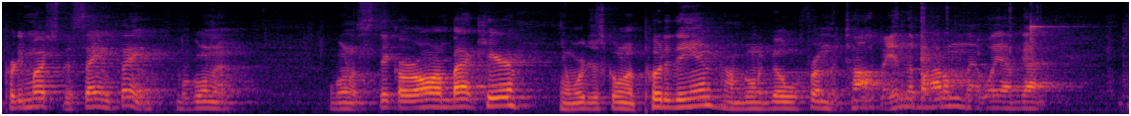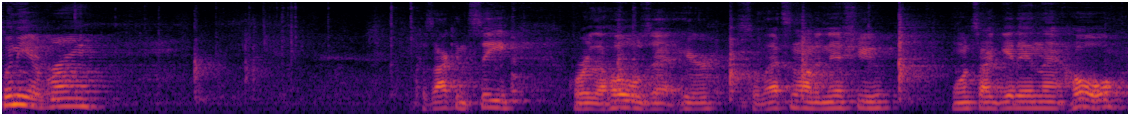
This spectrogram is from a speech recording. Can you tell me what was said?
pretty much the same thing. We're gonna we're gonna stick our arm back here and we're just gonna put it in. I'm gonna go from the top and the bottom. That way I've got plenty of room because I can see where the hole's at here. So that's not an issue. Once I get in that hole,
